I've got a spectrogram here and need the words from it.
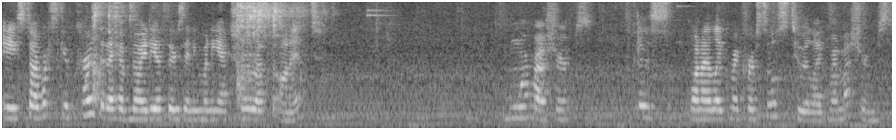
a Starbucks gift card that I have no idea if there's any money actually left on it. More mushrooms. Because when I like my crystals, too, I like my mushrooms.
